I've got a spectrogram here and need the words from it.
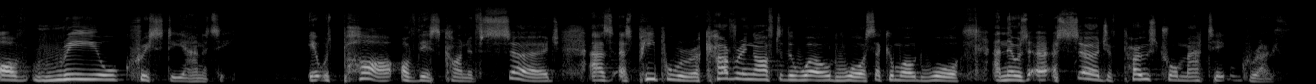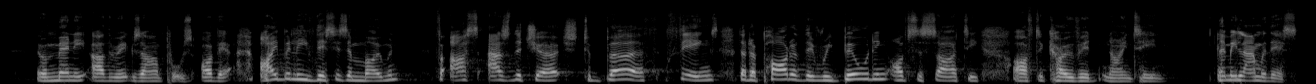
of real Christianity. It was part of this kind of surge as, as people were recovering after the World War, Second World War, and there was a, a surge of post traumatic growth. There were many other examples of it. I believe this is a moment for us as the church to birth things that are part of the rebuilding of society after COVID 19. Let me land with this.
